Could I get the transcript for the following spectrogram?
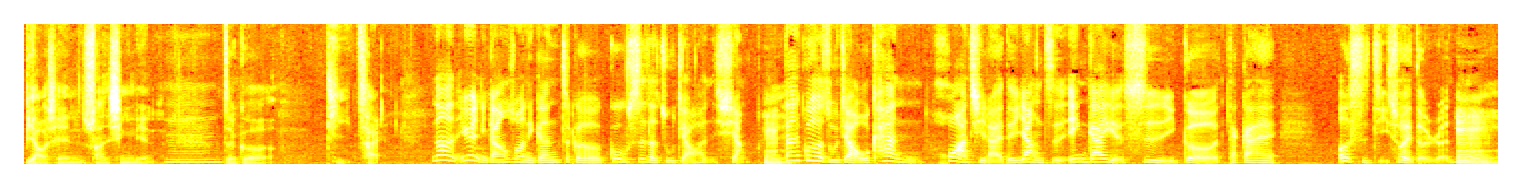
表现双性恋这个题材，嗯、那因为你刚刚说你跟这个故事的主角很像，嗯，但是故事主角我看画起来的样子，应该也是一个大概二十几岁的人，嗯，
